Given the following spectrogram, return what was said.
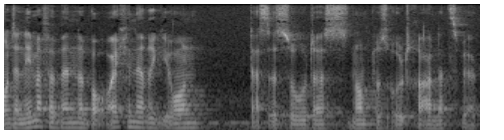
Unternehmerverbände bei euch in der Region, das ist so das Nonplusultra-Netzwerk.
